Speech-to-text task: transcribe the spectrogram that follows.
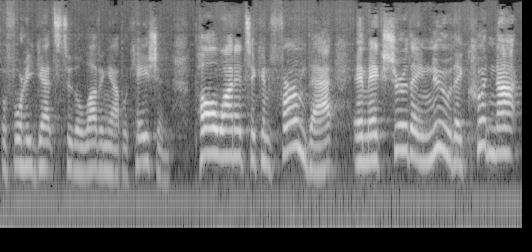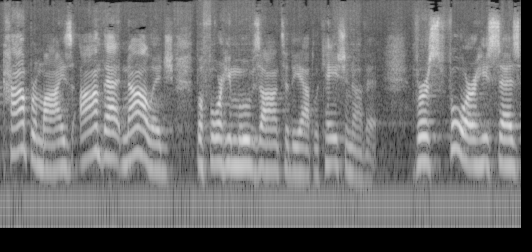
before he gets to the loving application. Paul wanted to confirm that and make sure they knew they could not compromise on that knowledge before he moves on to the application of it. Verse 4, he says,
